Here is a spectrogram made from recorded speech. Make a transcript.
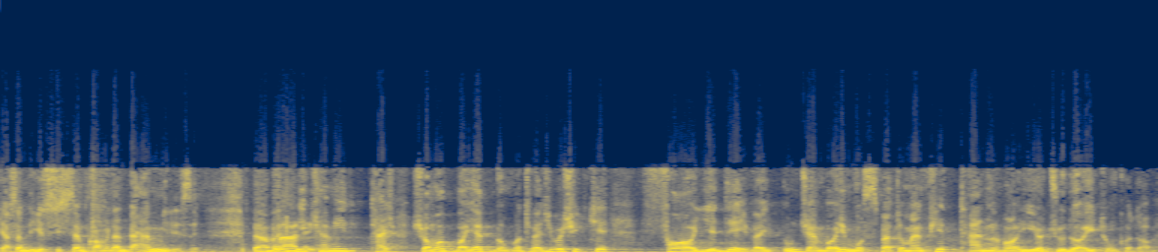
که اصلا دیگه سیستم کاملا به هم می‌رسه. بنابراین بله. یه کمی تش... شما باید متوجه باشید که فایده و اون جنبه های مثبت و منفی تنهایی یا جداییتون کدامه.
